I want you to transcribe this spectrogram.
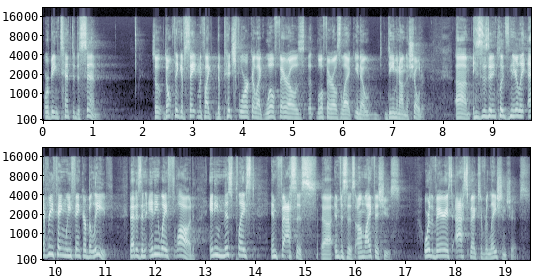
or being tempted to sin. So don't think of Satan with like the pitchfork or like Will Ferrell's, Will Ferrell's like, you know, demon on the shoulder. Um, he says it includes nearly everything we think or believe that is in any way flawed, any misplaced emphasis, uh, emphasis on life issues, or the various aspects of relationships,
